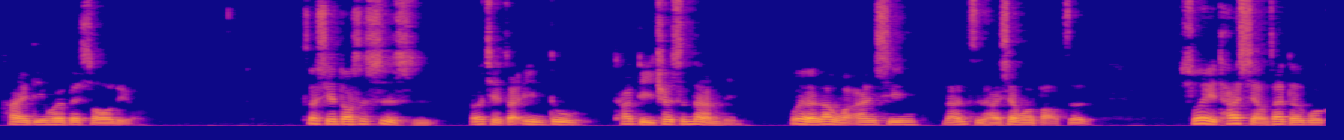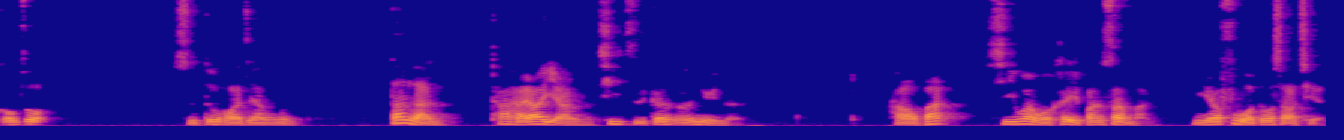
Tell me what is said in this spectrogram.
他一定会被收留。这些都是事实，而且在印度，他的确是难民。为了让我安心，男子还向我保证，所以他想在德国工作。史都华这样问。当然，他还要养妻子跟儿女呢。好吧，希望我可以帮上忙。你要付我多少钱？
